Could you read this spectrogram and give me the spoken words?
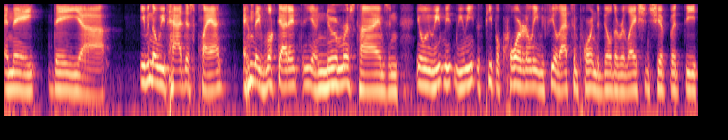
and they they uh, even though we've had this plan and they've looked at it, you know, numerous times, and you know, we meet, we meet with people quarterly. We feel that's important to build a relationship. But the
